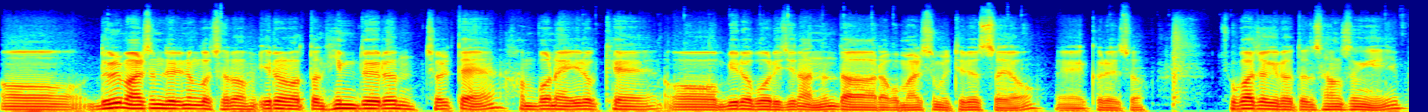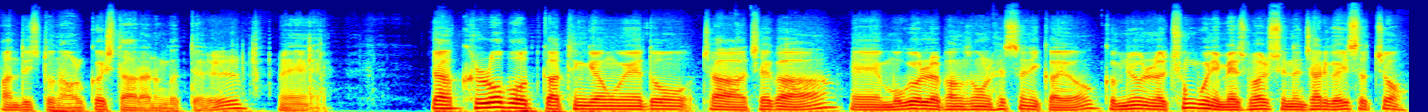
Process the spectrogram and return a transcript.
어, 늘 말씀드리는 것처럼 이런 어떤 힘들은 절대 한 번에 이렇게, 어, 밀어버리지는 않는다라고 말씀을 드렸어요. 예, 그래서 추가적인 어떤 상승이 반드시 또 나올 것이다 라는 것들. 예. 자, 클로봇 같은 경우에도 자, 제가 예, 목요일 날 방송을 했으니까요. 금요일 날 충분히 매수할 수 있는 자리가 있었죠.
